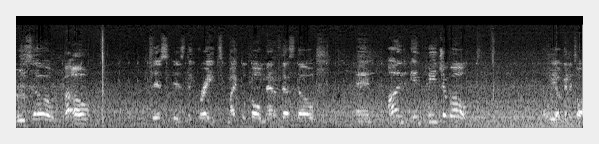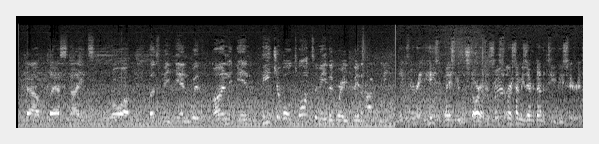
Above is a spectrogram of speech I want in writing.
Russo. Uh oh. This is the great Michael Cole Manifesto and unimpeachable. And we are going to talk about last night's Raw. Let's begin with unimpeachable. Talk to me, the great Vin Hockney. Nick Fury, he's basically the star of this. It's the first time he's ever done a TV series.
